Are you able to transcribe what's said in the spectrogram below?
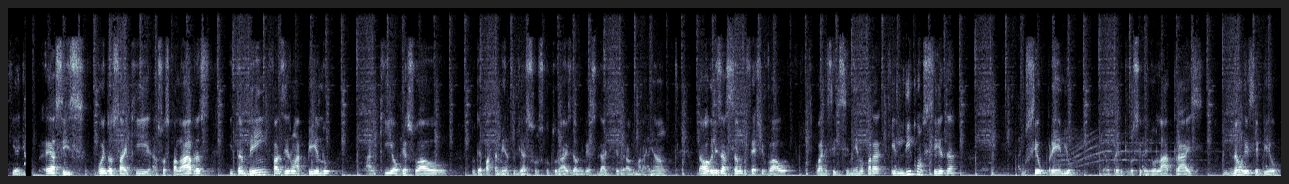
que é de... É Assis, vou endossar aqui as suas palavras e também fazer um apelo aqui ao pessoal do Departamento de Assuntos Culturais da Universidade Federal do Maranhão, da organização do Festival Guarnecer de Cinema, para que lhe conceda o seu prêmio, né, o prêmio que você ganhou lá atrás e não recebeu,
